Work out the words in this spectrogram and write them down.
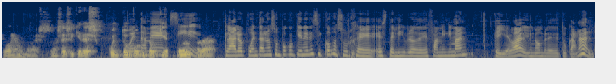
bueno, pues no sé si quieres cuento un poquito quién sí, para... claro, cuéntanos un poco quién eres y cómo surge este libro de Family Man que lleva el nombre de tu canal.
